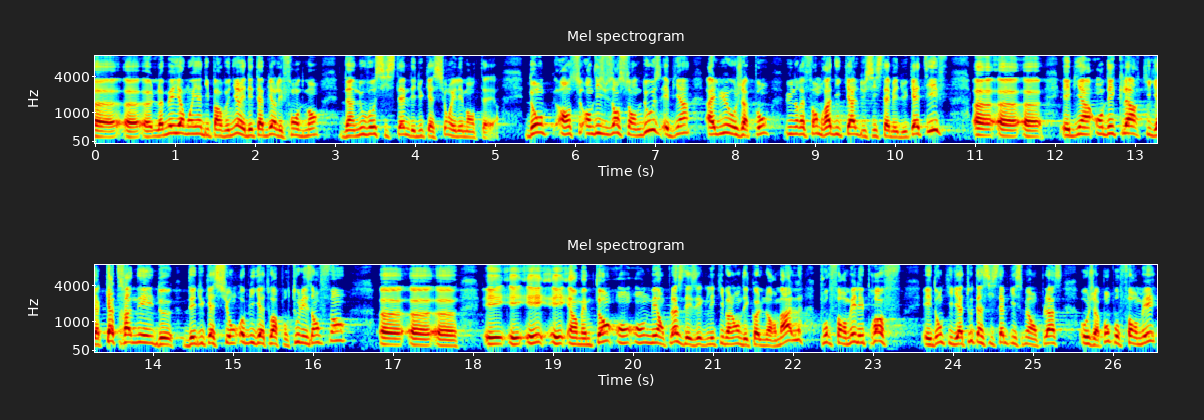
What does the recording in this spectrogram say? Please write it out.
Euh, euh, le meilleur moyen d'y parvenir est d'établir les fondements d'un nouveau système d'éducation élémentaire. Donc, en, 1872, eh bien, a lieu au Japon une réforme radicale du système éducatif. Euh, euh, euh, eh bien, on déclare qu'il y a quatre années d'éducation obligatoire pour tous les enfants. et, en même temps, on, met en place l'équivalent d'école normale pour former les profs. Et donc, il y a tout un système qui se met en place au Japon pour former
